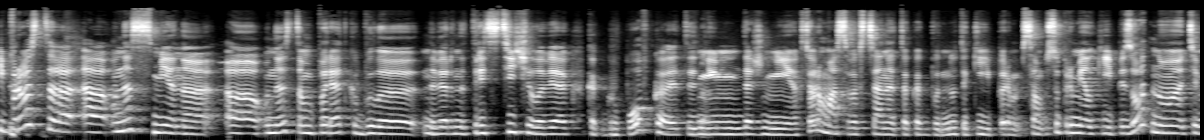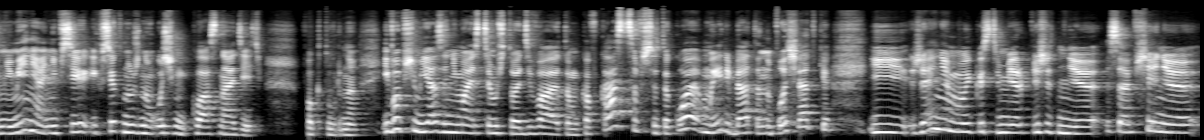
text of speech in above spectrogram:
И просто э, у нас смена, э, у нас там порядка было, наверное, 30 человек, как групповка. Это не, даже не актеры массовых сцен, это как бы, ну, такие прям сам, супер мелкий эпизод, но тем не менее они все, их всех нужно очень классно одеть фактурно. И, в общем, я занимаюсь тем, что одеваю там кавказцев, все такое, мои ребята на площадке. И Женя, мой костюмер, пишет мне сообщение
